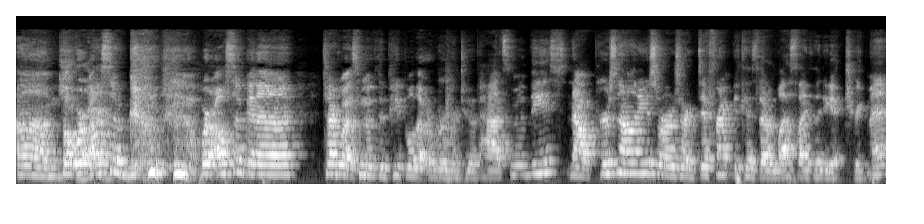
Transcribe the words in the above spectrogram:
Um, but we're also we're also gonna talk about some of the people that were rumored to have had some of these. Now, personality disorders are different because they're less likely to get treatment.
